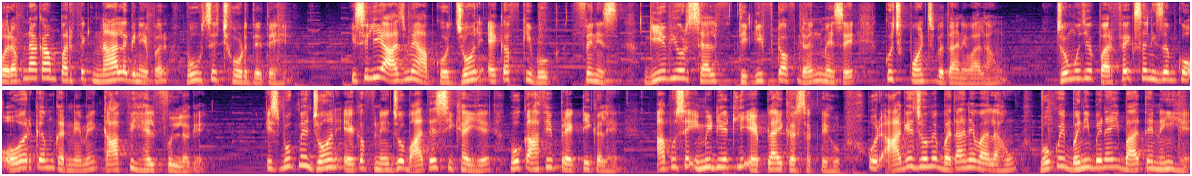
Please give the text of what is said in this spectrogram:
और अपना काम परफेक्ट ना लगने पर वो उसे छोड़ देते हैं। इसलिए आज मैं आपको जॉन एकफ की book finish give yourself the gift of done में से कुछ पॉइंट्स बताने वाला हूँ, जो मुझे परफेक्शनिज्म को ओवरकम करने में काफ़ी हेल्पफुल लगे। इस बुक में जॉन एकफ ने जो बातें सिखाई है, वो काफ़ी प्रैक्टिकल है। आप उसे इमीडिएटली अप्लाई कर सकते हो। और आगे जो मैं बताने वाला हूँ, वो कोई बनी बनाई बातें नहीं है,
